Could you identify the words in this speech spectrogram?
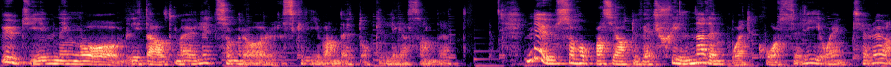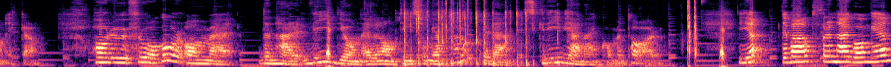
utgivning och lite allt möjligt som rör skrivandet och läsandet. Nu så hoppas jag att du vet skillnaden på ett kåseri och en krönika. Har du frågor om eh, den här videon eller någonting som jag tar upp i den, skriv gärna en kommentar. Ja, det var allt för den här gången.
